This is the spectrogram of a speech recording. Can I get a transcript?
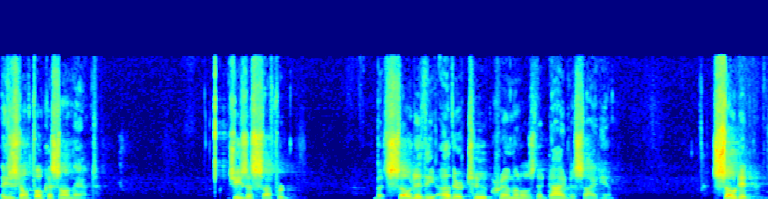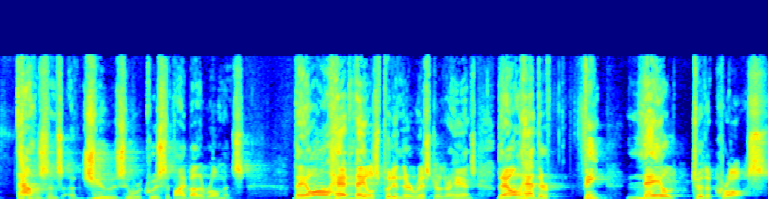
They just don't focus on that. Jesus suffered, but so did the other two criminals that died beside him. So did thousands of Jews who were crucified by the Romans. They all had nails put in their wrists or their hands. They all had their feet nailed to the cross.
